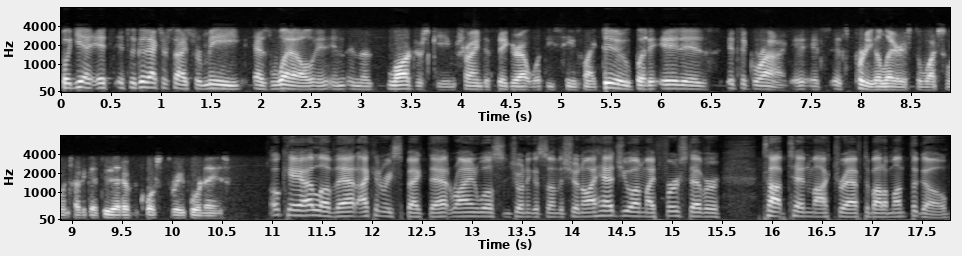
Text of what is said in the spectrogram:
But yeah, it's it's a good exercise for me as well in, in the larger scheme, trying to figure out what these teams might do. But it is it's a grind. It, it's it's pretty hilarious to watch someone try to go through that over the course of three four days. Okay, I love that. I can respect that. Ryan Wilson joining us on the show. Now, I had you on my first ever top 10 mock draft about a month ago.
